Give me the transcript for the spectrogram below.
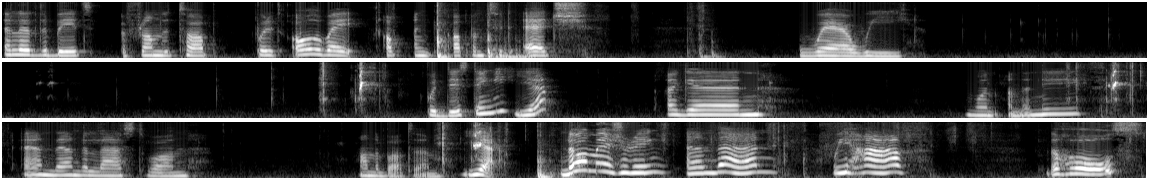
a little bit from the top, put it all the way up and up onto the edge. where we put this thingy. Yeah. Again, one underneath and then the last one on the bottom. Yeah, no measuring. And then we have the holes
